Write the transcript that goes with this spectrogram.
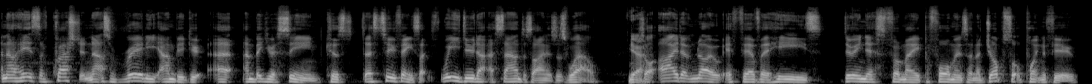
And now here's the question. That's a really ambigu- uh, ambiguous scene because there's two things. Like we do that as sound designers as well. Yeah. So I don't know if ever he's doing this from a performance and a job sort of point of view,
